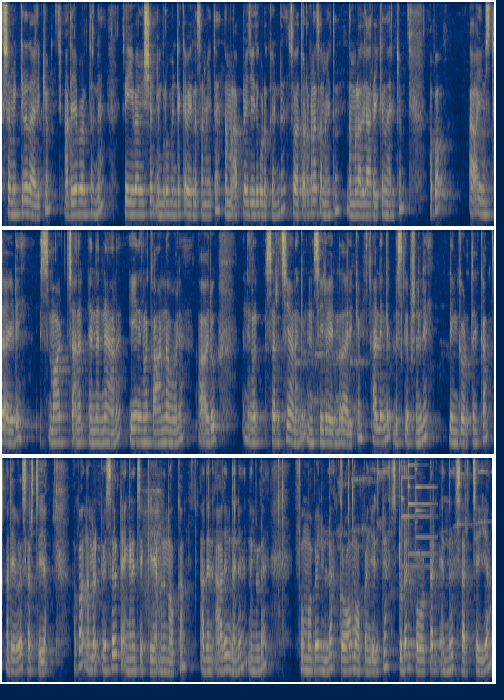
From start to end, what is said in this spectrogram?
ശ്രമിക്കുന്നതായിരിക്കും. അതേപോലെ തന്നെ റീവാലുവേഷൻ ഇമ്പ്രൂവ്മെന്റ് ഒക്കെ വരുന്ന സമയത്ത് നമ്മൾ അപ്ലൈ ചെയ്ത് കൊടുക്കുന്നുണ്ട്. സോ അത് തുടങ്ങുന്ന സമയത്ത് നമ്മൾ അതിൽ അറിയിക്കുന്നതായിരിക്കും. അപ്പോൾ ആ insta I D smart channel എന്ന് തന്നെയാണ് ഈ നിങ്ങൾ കാണുന്ന പോലെ ആ ഒരു നിങ്ങൾ സെർച്ച് ചെയ്യുകയാണെങ്കിൽ ഇൻസ്റ്റയിൽ വരുന്നതായിരിക്കും. അല്ലെങ്കിൽ ഡിസ്ക്രിപ്ഷനിൽ ലിങ്ക് കൊടുത്തേക്കാം. അതേപോലെ സെർച്ച് ചെയ്യാം. അപ്പോൾ നമ്മൾ റിസൾട്ട് എങ്ങനെ ചെക്ക് ചെയ്യാം എന്ന് നോക്കാം. അതിന് ആദ്യം തന്നെ നിങ്ങളുടെ ഫോൺ മൊബൈലിലുള്ള ക്രോം ഓപ്പൺ ചെയ്തിട്ട് സ്റ്റുഡന്റ് പോർട്ടൽ എന്ന് സെർച്ച് ചെയ്യുക.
